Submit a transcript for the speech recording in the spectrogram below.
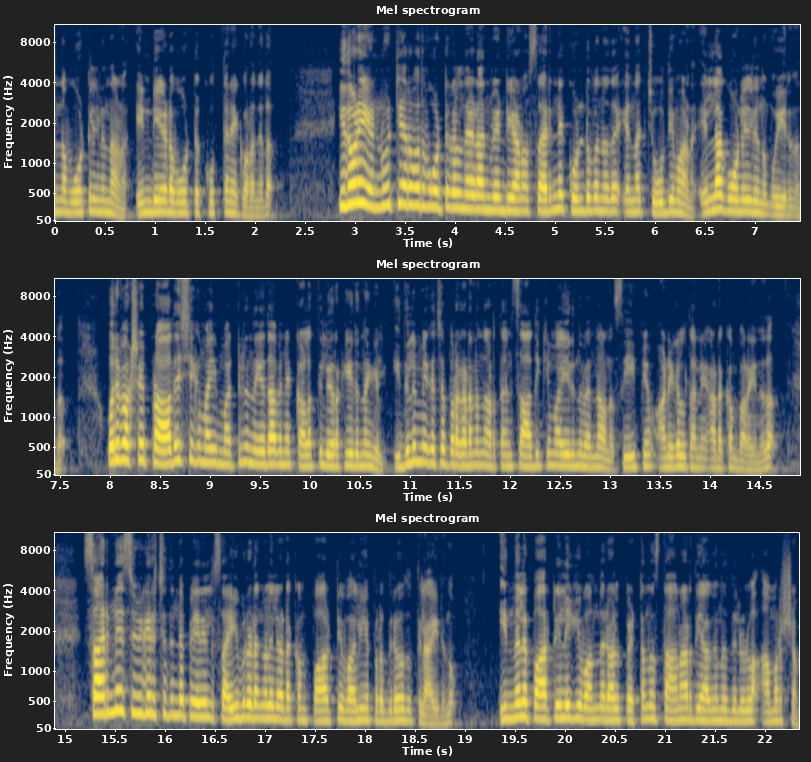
എന്ന വോട്ടിൽ നിന്നാണ് ഇന്ത്യയുടെ വോട്ട് കുത്തനെ കുറഞ്ഞത്. ഇതോടെ എണ്ണൂറ്റി അറുപത് വോട്ടുകൾ നേടാൻ വേണ്ടിയാണോ സരിനെ കൊണ്ടുവന്നത് എന്ന ചോദ്യമാണ് എല്ലാ കോണിൽ നിന്നും ഉയരുന്നത്. ഒരുപക്ഷെ പ്രാദേശികമായി മറ്റൊരു നേതാവിനെ കളത്തിൽ ഇറക്കിയിരുന്നെങ്കിൽ ഇതിലും മികച്ച പ്രകടനം നടത്താൻ സാധിക്കുമായിരുന്നുവെന്നാണ് സി പി എം അണികൾ തന്നെ അടക്കം പറയുന്നത്. സരിനെ സ്വീകരിച്ചതിന്റെ പേരിൽ സൈബർ ഇടങ്ങളിലടക്കം പാർട്ടി വലിയ പ്രതിരോധത്തിലായിരുന്നു. ഇന്നലെ പാർട്ടിയിലേക്ക് വന്ന ഒരാൾ പെട്ടെന്ന് സ്ഥാനാർത്ഥിയാകുന്നതിലുള്ള അമർഷം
